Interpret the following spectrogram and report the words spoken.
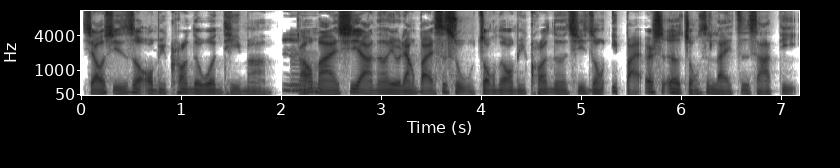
消息是说 Omicron 的问题嘛，嗯然后马来西亚呢有两百四十五宗的 Omicron 呢，其中一百二十二宗是来自沙地。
